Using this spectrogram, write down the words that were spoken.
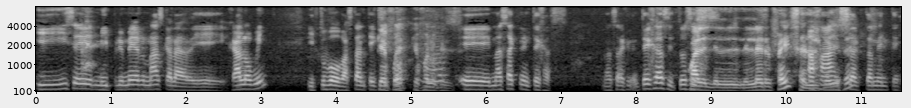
Y hice mi primer máscara de Halloween y tuvo bastante éxito. ¿Qué fue? ¿Qué fue lo que hiciste? Eh, Masacre en Texas. Masacre en Texas, entonces... ¿Cuál? ¿El del el Letterface? ¿El Ajá, exactamente.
